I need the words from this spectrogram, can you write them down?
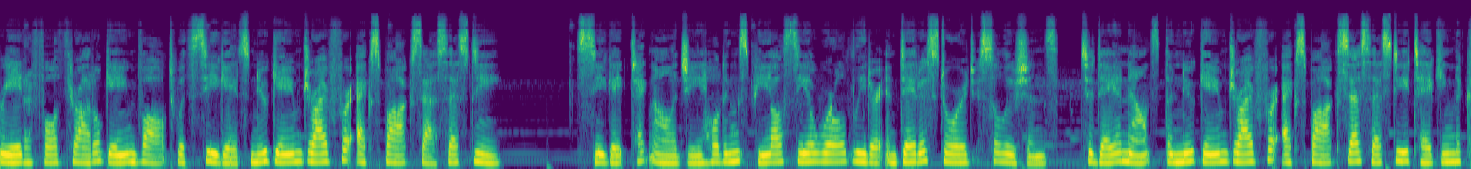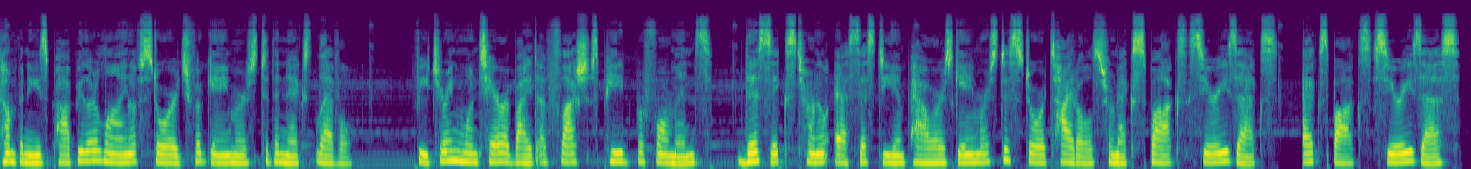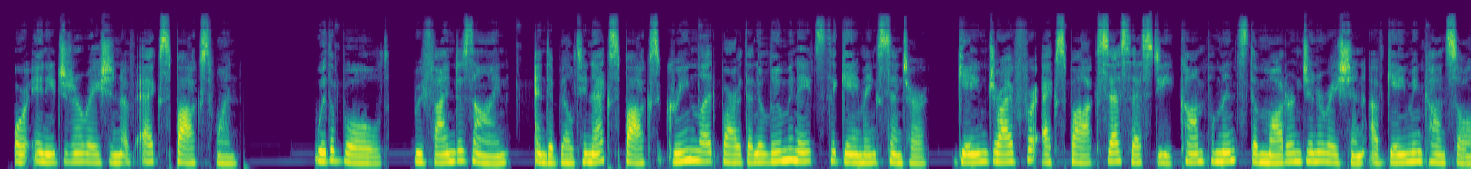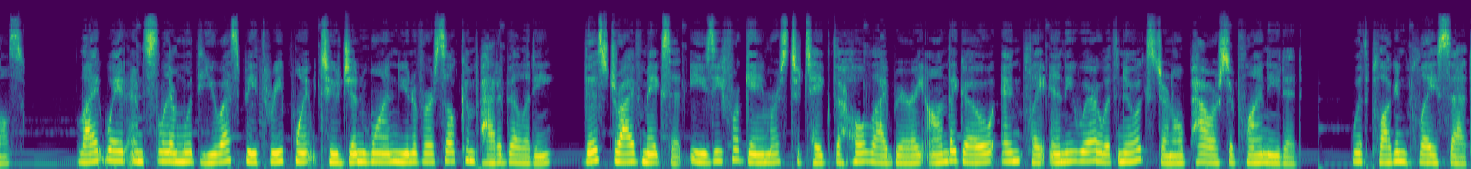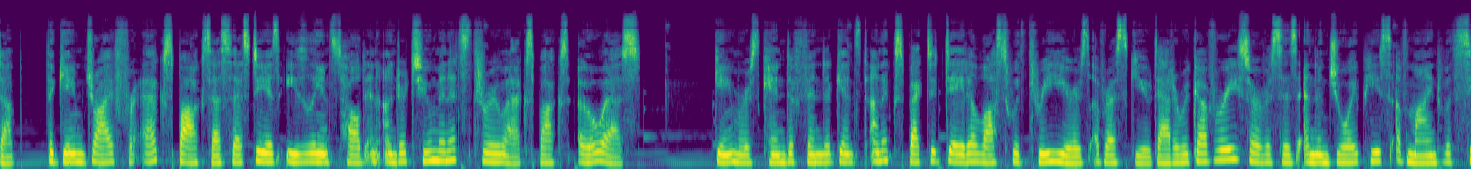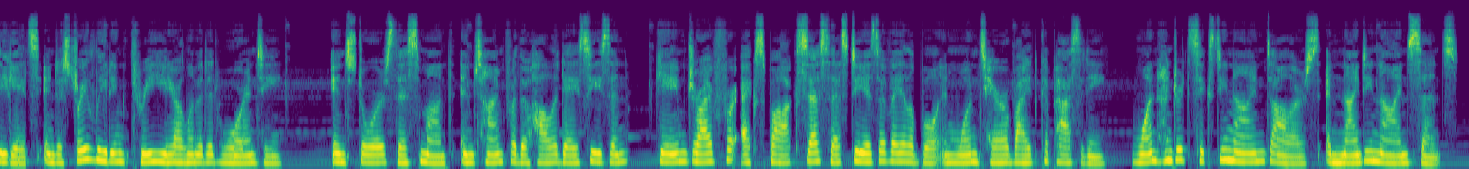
Create a full throttle game vault with Seagate's new game drive for Xbox SSD. Seagate Technology Holdings plc, a world leader in data storage solutions, today announced the new game drive for Xbox SSD, taking the company's popular line of storage for gamers to the next level. Featuring 1TB of flash speed performance, this external SSD empowers gamers to store titles from Xbox Series X, Xbox Series S, or any generation of Xbox One. With a bold, refined design, and a built-in Xbox green LED bar that illuminates the gaming center, Game Drive for Xbox SSD complements the modern generation of gaming consoles. Lightweight and slim with USB 3.2 Gen 1 universal compatibility, this drive makes it easy for gamers to take the whole library on the go and play anywhere with no external power supply needed. With plug and play setup, the game drive for Xbox SSD is easily installed in under 2 minutes through Xbox OS. Gamers can defend against unexpected data loss with 3 years of rescue data recovery services and enjoy peace of mind with Seagate's industry leading 3 year limited warranty. In stores this month in time for the holiday season, Game Drive for Xbox SSD is available in 1TB capacity, $169.99.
